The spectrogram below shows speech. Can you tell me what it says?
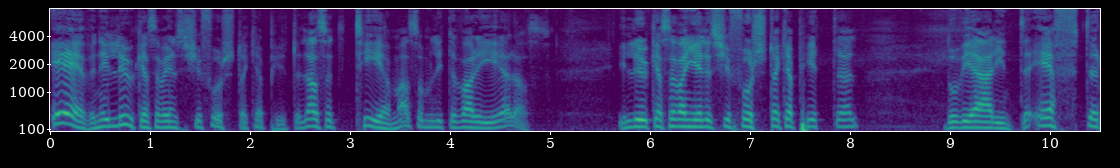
även i Lukas 21 kapitel, alltså ett tema som lite varieras. I Lukas evangeliets 21 kapitel, då vi är inte efter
